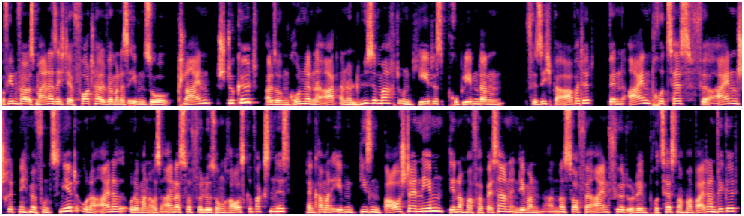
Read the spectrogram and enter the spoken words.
Auf jeden Fall aus meiner Sicht der Vorteil, wenn man das eben so klein stückelt, also im Grunde eine Art Analyse macht und jedes Problem dann für sich bearbeitet. Wenn ein Prozess für einen Schritt nicht mehr funktioniert oder eine oder man aus einer Softwarelösung rausgewachsen ist, dann kann man eben diesen Baustein nehmen, den nochmal verbessern, indem man andere Software einführt oder den Prozess nochmal weiterentwickelt.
